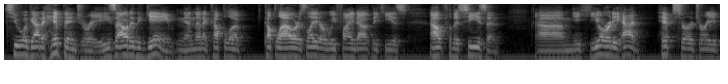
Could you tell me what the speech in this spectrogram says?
Tua got a hip injury. He's out of the game. And then a couple of couple hours later, we find out that he is out for the season. Um, he already had hip surgery,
